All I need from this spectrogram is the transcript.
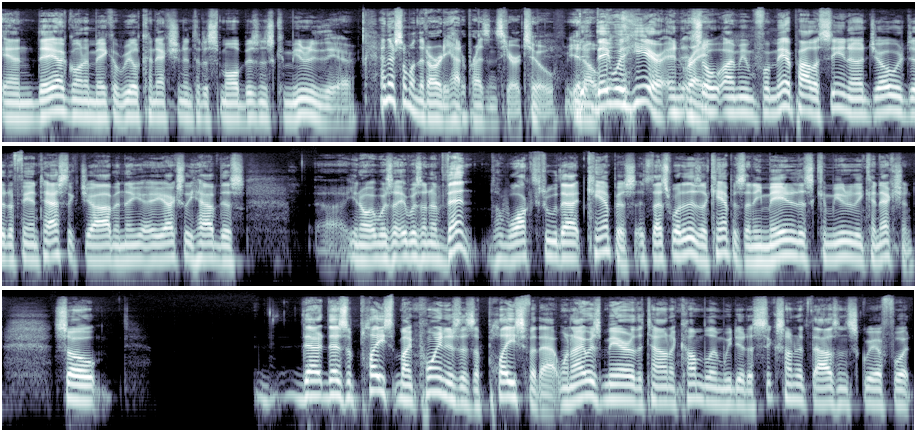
and they are going to make a real connection into the small business community there. and there's someone that already had a presence here too. You know, they were here, and Right. so I mean, for Mayor Polisena, Joe did a fantastic job, and they, they actually have this. Uh, you know, it was it was an event to walk through that campus. It's, that's what it is, a campus, and he made it this community connection. So there, there's a place. My point is, there's a place for that. When I was mayor of the town of Cumberland, we did a 600,000 square foot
